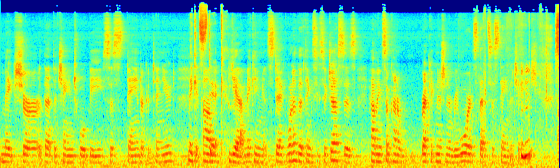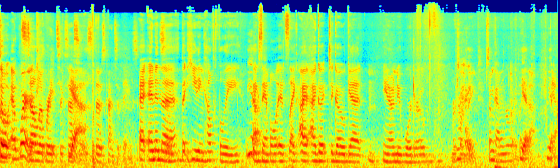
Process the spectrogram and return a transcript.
make sure that the change will be sustained or continued. Make it Um, stick. yeah, making it stick. One of the things he suggests is having some kind of recognition and rewards that sustain the change. Mhm. So Um, at work- celebrate successes, Yeah. those kinds of things. A- And in the, So- the eating healthfully Yeah. example, it's like I, I go to go get you know a new wardrobe or something, Right. some kind of reward like Yeah, that. yeah.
